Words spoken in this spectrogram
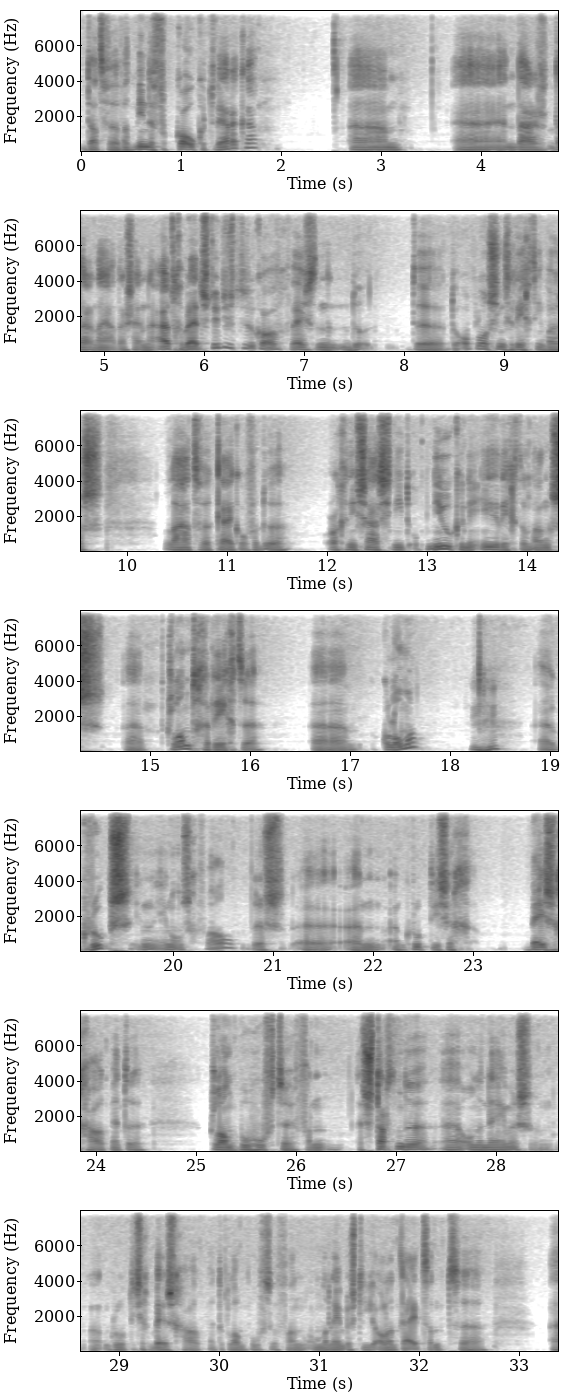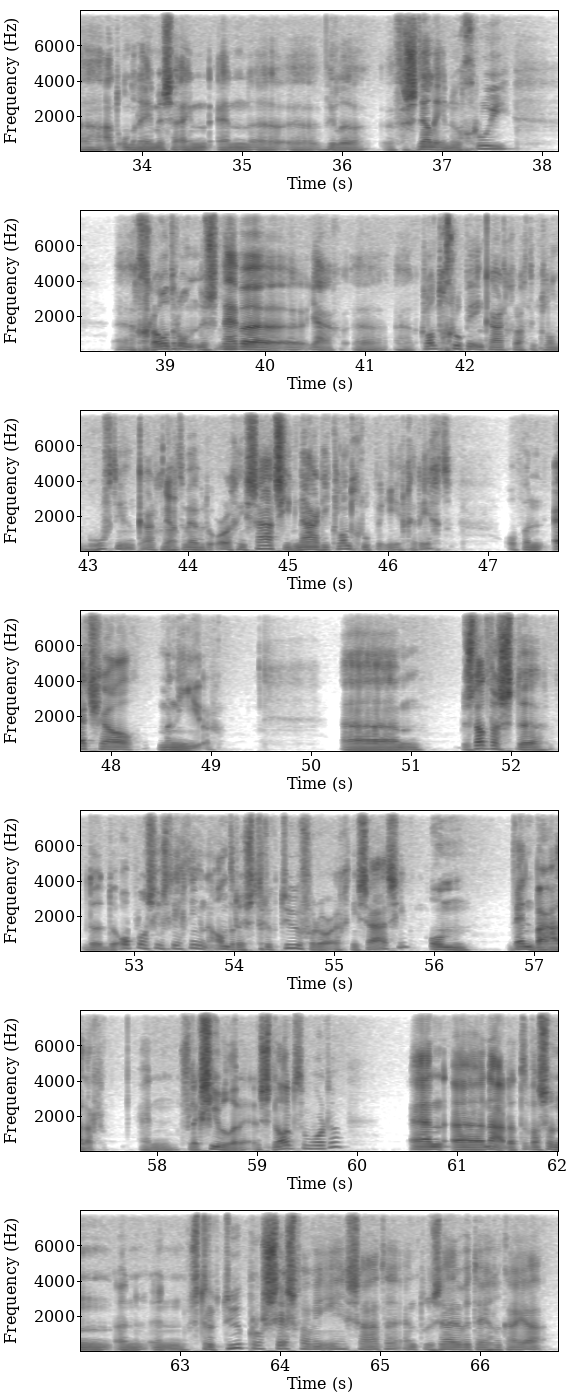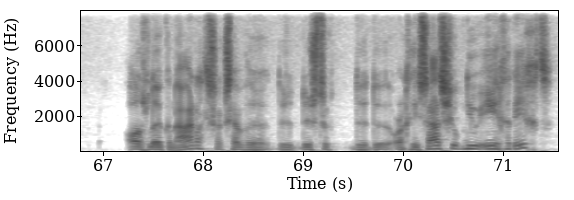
Dat we wat minder verkokerd werken. Ehm, en daar, daar, nou ja, daar zijn uitgebreide studies natuurlijk over geweest. En de, de, de oplossingsrichting was, laten we kijken of we de organisatie niet opnieuw kunnen inrichten langs klantgerichte kolommen. Mm groups in, in ons geval. Dus een, een groep die zich bezighoudt met de klantbehoeften van startende uh, ondernemers. Een, groep die zich bezighoudt met de klantbehoeften van ondernemers die al een tijd aan het, uh, aan het ondernemen zijn en willen versnellen in hun groei. groter dus we hebben ja, klantgroepen in kaart gebracht en klantbehoeften in kaart gebracht. En we hebben de organisatie naar die klantgroepen ingericht op een agile manier. Um, dus dat was de, de, de oplossingsrichting, een andere structuur voor de organisatie om wendbaarder en flexibeler en sneller te worden. En uh, nou, dat was een, een, een structuurproces waar we in zaten. En toen zeiden we tegen elkaar, ja, alles leuk en aardig. Straks hebben we de, de, de, de organisatie opnieuw ingericht.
